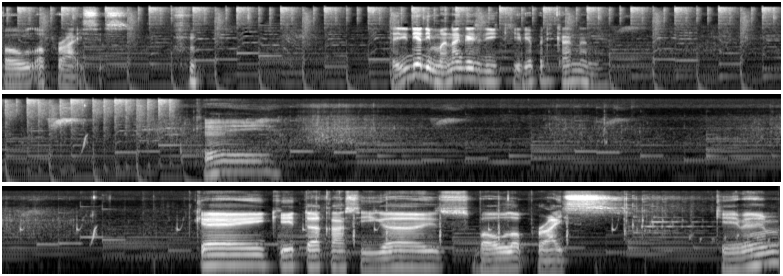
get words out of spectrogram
bowl of rices. Jadi dia di mana guys? Di kiri apa di kanan ya? Oke. Okay. okay, kita kasih guys bowl of rice. Give him.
